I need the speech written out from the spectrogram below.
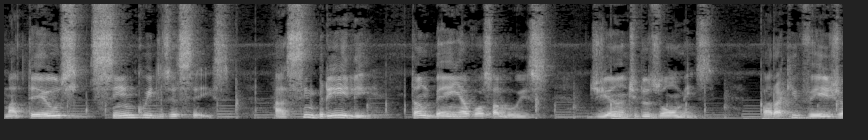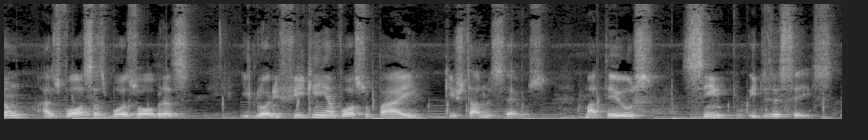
Mateus 5,16 Assim brilhe também a vossa luz diante dos homens, para que vejam as vossas boas obras e glorifiquem a vosso Pai que está nos céus. Mateus 5 e 16.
